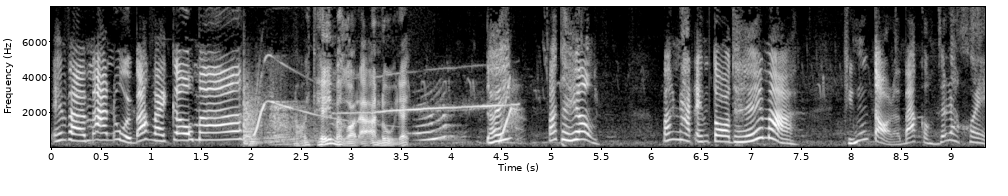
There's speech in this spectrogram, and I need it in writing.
Em vào em an ủi bác vài câu mà. Nói thế mà gọi là an ủi đấy. Đấy Bác thấy không? Bác nạt em to thế mà. Chứng tỏ là bác còn rất là khỏe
